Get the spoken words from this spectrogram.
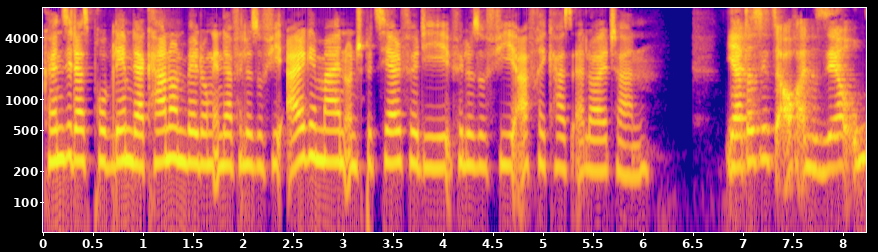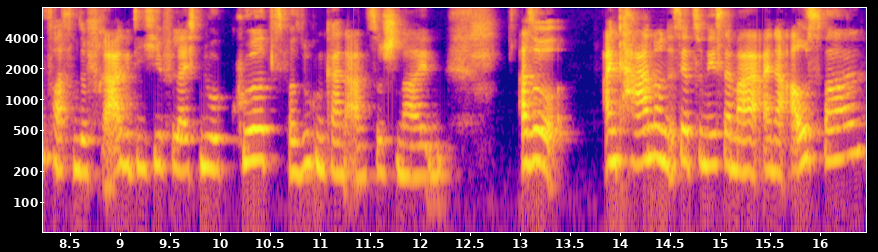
Können Sie das Problem der Kanonbildung in der Philosophie allgemein und speziell für die Philosophie Afrikas erläutern? Ja, das ist jetzt auch eine sehr umfassende Frage, die ich hier vielleicht nur kurz versuchen kann anzuschneiden. Also ein Kanon ist ja zunächst einmal eine Auswahl,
